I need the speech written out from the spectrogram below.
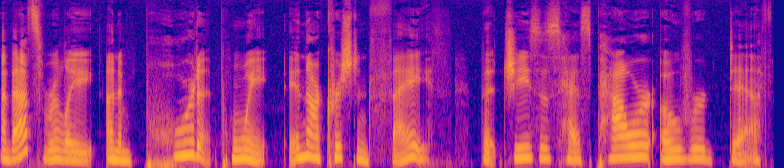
And that's really an important point in our Christian faith that Jesus has power over death.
